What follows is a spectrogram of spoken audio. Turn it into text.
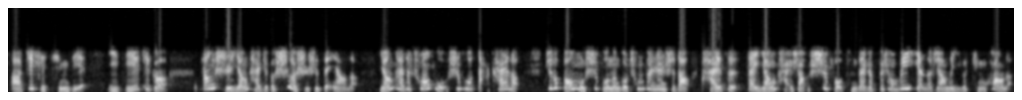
啊，这些情节以及这个当时阳台这个设施是怎样的，阳台的窗户是否打开了。这个保姆是否能够充分认识到孩子在阳台上是否存在着非常危险的这样的一个情况的，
